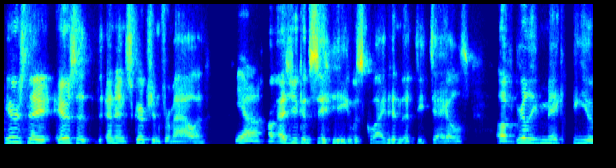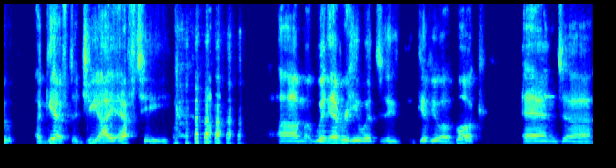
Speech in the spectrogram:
Here's the here's a, an inscription from Allen. Yeah. Um, as you can see, he was quite in the details of really making you a gift, a G-I-F-T, uh, um, whenever he would uh, give you a book. And uh,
